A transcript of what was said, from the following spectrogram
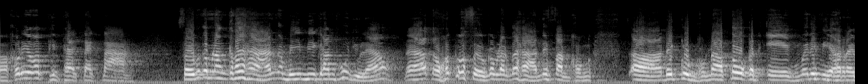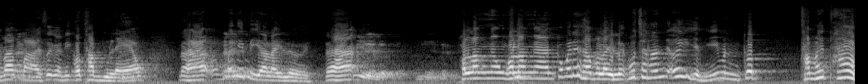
อเขาเรียกว่าผิดแผกแตกต่างแริมกำลังทหารมีมีการพูดอยู่แล้วนะฮะแต่ว่าก็เสริมกำลังทหารในฝั่งของเออในกลุ่มของนาโต้กันเอง ไม่ได้มีอะไรมากมาย ซึ่งอันนี้เขาทำอยู่แล้วนะฮะไม่ได้มีอะไรเลยนะฮะไม่มีเลยเลยไม่มีเลยพลังงานพลังงานก็ไม่ได้ทำอะไรเลย เพราะฉะนั้นเอ้ยอย่างนี้มันก็ทำให้ภาพ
